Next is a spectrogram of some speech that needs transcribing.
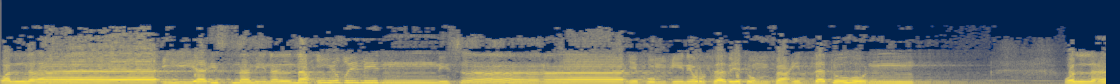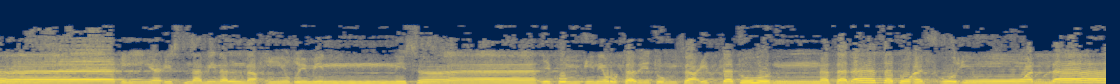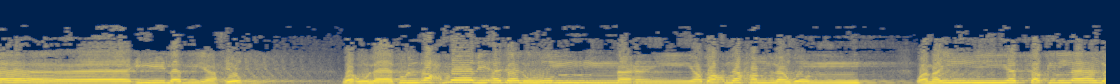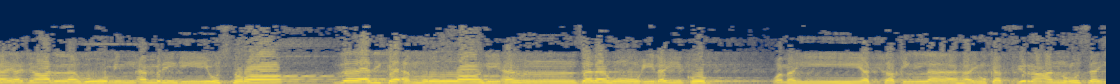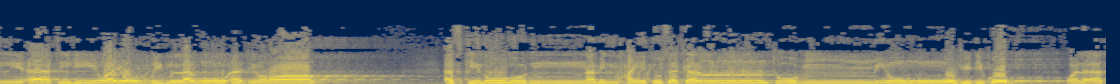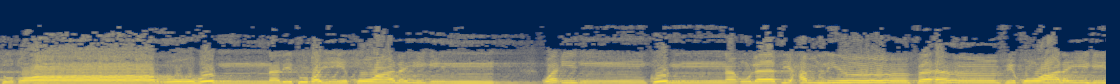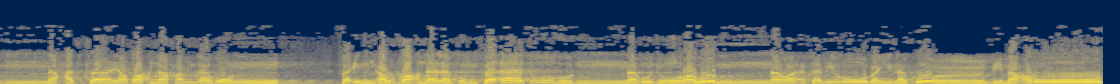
واللائي يئسن من المحيض من نسائكم إن ارتبتم فعدتهن. واللائي يئسن من المحيض من نسائكم إن ارتبتم فعدتهن ثلاثة أشهر واللائي لم يحضن وأولاة الأحمال أجلهن أن يضعن حملهن ومن يتق الله يجعل له من أمره يسرا ذلك أمر الله أنزله إليكم ومن يتق الله يكفر عنه سيئاته ويعظم له أجرا. أسكنوهن من حيث سكنتم من وجدكم ولا تضاروهن لتضيقوا عليهن. وإن كن أولات حمل فأنفقوا عليهن حتى يضعن حملهن فإن أرضعن لكم فآتوهن أجورهن وأتمروا بينكم بمعروف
